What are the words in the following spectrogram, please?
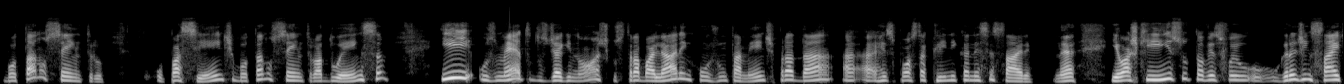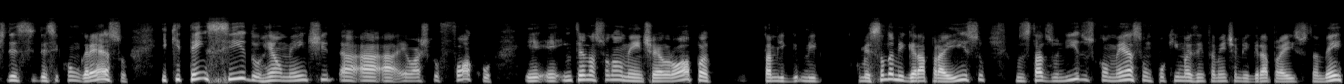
botar no centro o paciente, botar no centro a doença e os métodos diagnósticos trabalharem conjuntamente para dar a, a, resposta clínica necessária, né? E eu acho que isso talvez foi o, o grande insight desse, desse congresso e que tem sido realmente, a, a eu acho que o foco internacionalmente, a Europa está começando a migrar para isso, os Estados Unidos começam um pouquinho mais lentamente a migrar para isso também,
